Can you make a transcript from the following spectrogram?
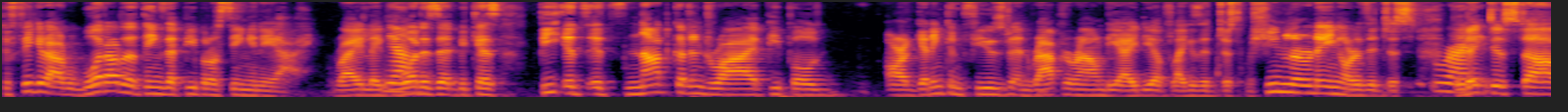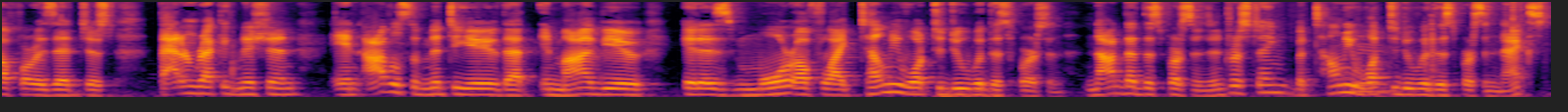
to figure out what are the things that people are seeing in AI, right? Like, Yeah. what is it? Because it's it's not cut and dry. People are getting confused and wrapped around the idea of like, is it just machine learning or is it just Right. predictive stuff or is it just pattern recognition? And I will submit to you that, in my view, it is more of like, tell me what to do with this person. Not that this person is interesting, but tell me mm-hmm. what to do with this person next.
